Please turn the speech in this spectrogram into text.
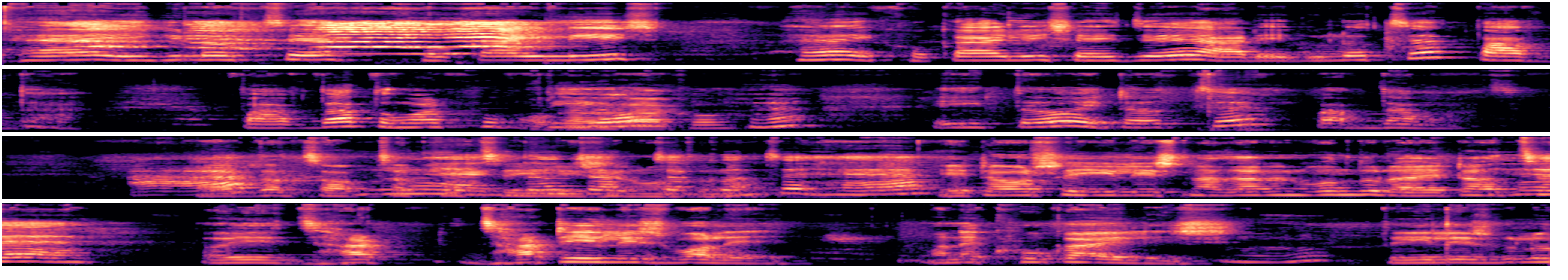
হ্যাঁ এইগুলো হচ্ছে খোকা ইলিশ। হ্যাঁ এই খোকা ইলিশ এই যে আর এগুলো হচ্ছে পাবদা। পাবদা তোমার খুব প্রিয়। হ্যাঁ এই তো এটা হচ্ছে পাবদা মাছ। আর একদম চকচক করছে হ্যাঁ। এটা অবশ্য ইলিশ না জানেন বন্ধুরা? এটা হচ্ছে হ্যাঁ। ওই ঝাট ঝাঁটি ইলিশ বলে মানে খোকা ইলিশ। তো ইলিশগুলো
